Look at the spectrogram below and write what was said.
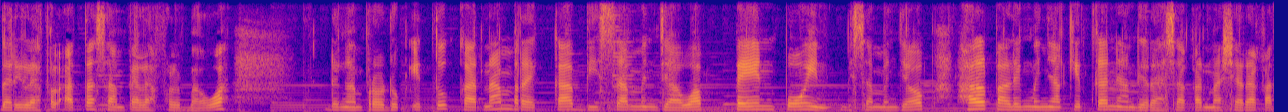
dari level atas sampai level bawah dengan produk itu karena mereka bisa menjawab pain point, bisa menjawab hal paling menyakitkan yang dirasakan masyarakat.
